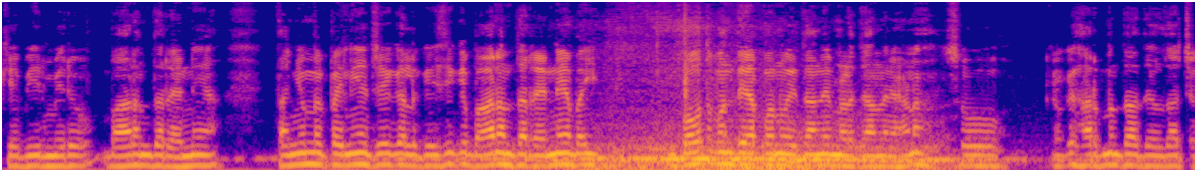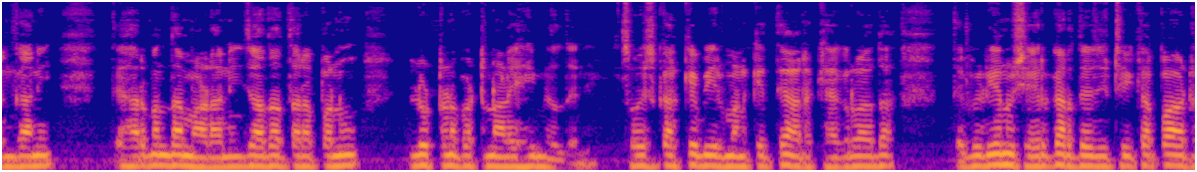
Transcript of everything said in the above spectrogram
ਕਿ ਵੀਰ ਮੇਰੇ ਬਾਹਰ ਅੰਦਰ ਰਹਿੰਦੇ ਆ। ਤਾਂਿਓ ਮੈਂ ਪਹਿਲੀਆਂ 'ਚ ਇਹ ਗੱਲ ਕਹੀ ਸੀ ਕਿ ਬਾਹਰ ਅੰਦਰ ਰਹਿੰਦੇ ਆ ਬਾਈ, ਬਹੁਤ ਬੰਦੇ ਆਪਾਂ ਨੂੰ ਇਦਾਂ ਦੇ ਮਿਲ ਜਾਂਦੇ ਨੇ, ਹਨਾ? ਸੋ ਕਿਉਂਕਿ ਹਰ ਬੰਦਾ ਦਿਲ ਦਾ ਚੰਗਾ ਨਹੀਂ ਤੇ ਹਰ ਬੰਦਾ ਮਾੜਾ ਨਹੀਂ, ਜ਼ਿਆਦਾਤਰ ਆਪਾਂ ਨੂੰ ਲੁੱਟਣ ਪੱਟਣ ਵਾਲੇ ਹੀ ਮਿਲਦੇ ਨੇ। ਸੋ ਇਸ ਕਰਕੇ ਵੀਰ ਬਣ ਕੇ ਧਿਆਨ ਰੱਖਿਆ ਕਰੋ ਆਪਦਾ। ਤੇ ਵੀਡੀਓ ਨੂੰ ਸ਼ੇਅਰ ਕਰ ਦਿਓ ਜੀ, ਠੀਕ ਆ? ਪਾਰਟ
